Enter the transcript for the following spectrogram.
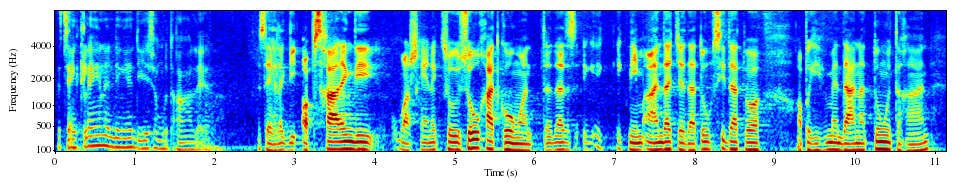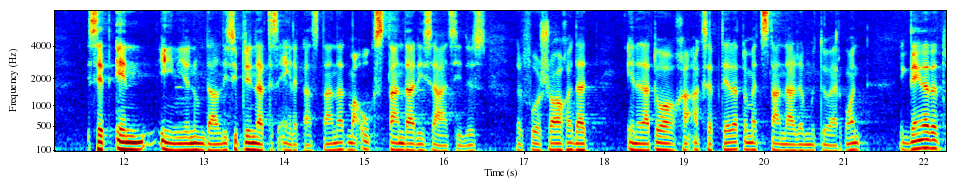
het zijn kleine dingen die je ze moet aanleren. Dus eigenlijk die opschaling die waarschijnlijk sowieso gaat komen. Want dat is, ik, ik, ik, neem aan dat je dat ook ziet, dat we op een gegeven moment daar naartoe moeten gaan. Zit in, in je noemt al discipline, dat is eigenlijk al standaard, maar ook standaardisatie. Dus ervoor zorgen dat inderdaad we gaan accepteren dat we met standaarden moeten werken. Want ik denk dat het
